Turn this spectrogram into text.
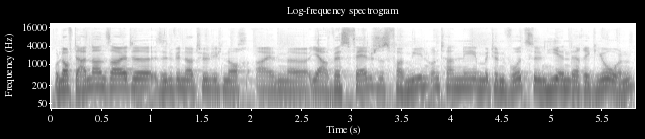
Und auf der anderen Seite sind wir natürlich noch ein äh, ja, westfälisches Familienunternehmen mit den Wurzeln hier in der Region.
